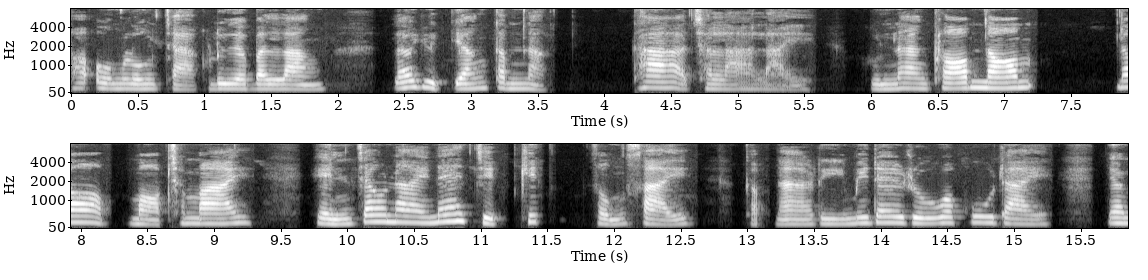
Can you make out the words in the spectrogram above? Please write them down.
พระองค์ลงจากเรือบัลลังก์แล้วหยุดยั้งตำหนักท่าชลาลัยขุนนางพร้อมน้อม นอบหมอบชไม้ เห็นเจ้านายแน่จิตคิด สงสัยกับนารีไม่ได้รู้ว่าผู้ใด ยัง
